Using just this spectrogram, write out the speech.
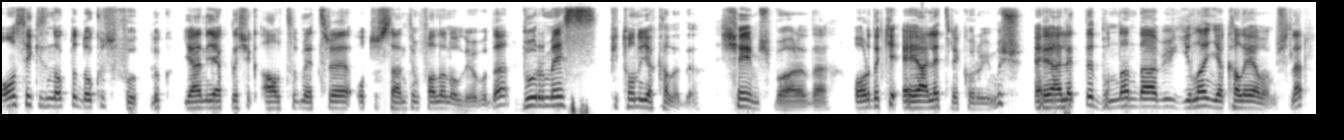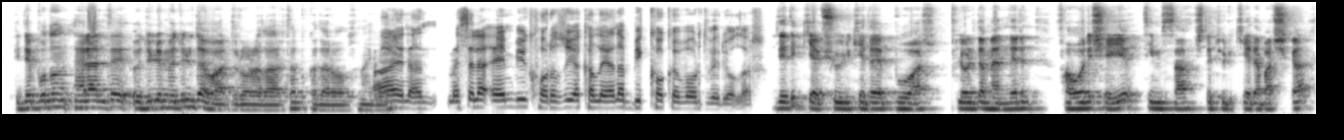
18.9 footluk yani yaklaşık 6 metre 30 santim falan oluyor bu da. Burmes pitonu yakaladı. Şeymiş bu arada. Oradaki eyalet rekoruymuş. Eyalette bundan daha büyük yılan yakalayamamışlar. Bir de bunun herhalde ödülü müdülü de vardır oralarda bu kadar olduğuna göre. Aynen. Mesela en büyük horozu yakalayana Big Cock Award veriyorlar. Dedik ya şu ülkede bu var. Florida menlerin favori şeyi timsah. İşte Türkiye'de başka.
